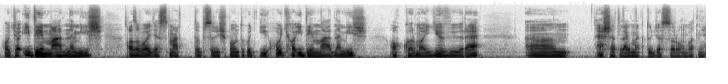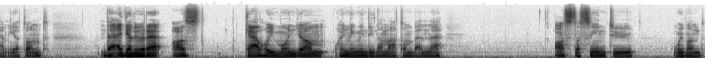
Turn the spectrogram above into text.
hogyha idén már nem is, az a vagy ezt már többször is mondtuk, hogy hogyha idén már nem is, akkor majd jövőre um, esetleg meg tudja szorongatni Hamiltont. De egyelőre azt kell, hogy mondjam, hogy még mindig nem látom benne azt a szintű, úgymond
